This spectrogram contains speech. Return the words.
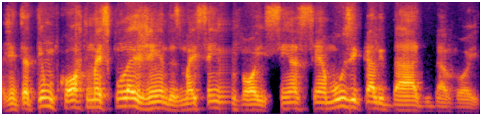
a gente já tem um corte, mas com legendas, mas sem voz, sem a, sem a musicalidade da voz.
